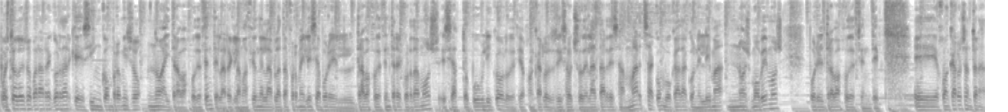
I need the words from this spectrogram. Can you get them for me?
Pues todo eso para recordar que sin compromiso no hay trabajo decente. La reclamación de la plataforma Iglesia por el trabajo decente, recordamos, ese acto público, lo decía Juan Carlos, de 6 a 8 de la tarde, esa marcha convocada con el lema Nos movemos vemos por el trabajo decente. Eh, Juan Carlos Antona,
